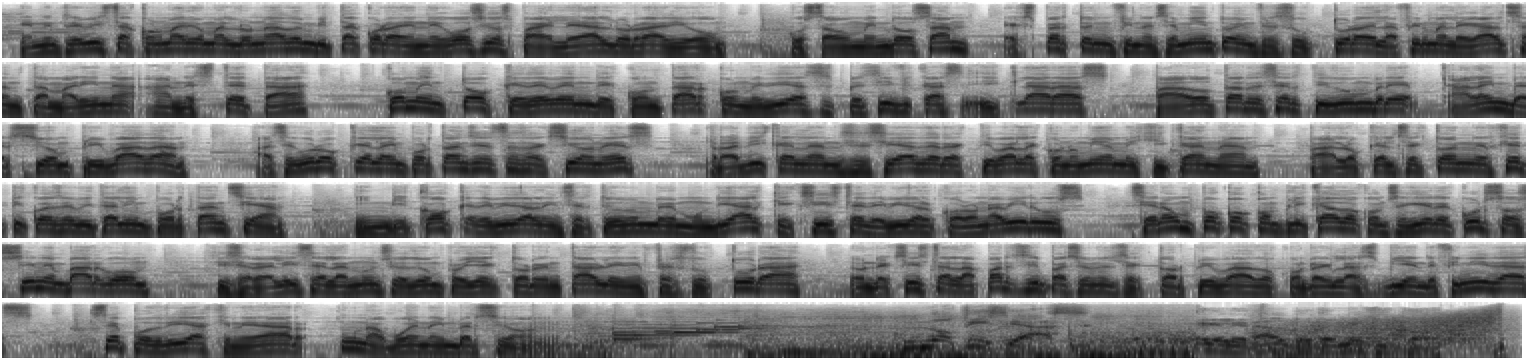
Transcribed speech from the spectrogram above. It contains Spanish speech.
En entrevista con Mario Maldonado en Bitácora de Negocios para el Lealdo Radio, Gustavo Mendoza, experto en financiamiento e infraestructura de la firma legal Santa Marina Anesteta, comentó que deben de contar con medidas específicas y claras para dotar de certidumbre a la inversión privada. Aseguró que la importancia de estas acciones radica en la necesidad de reactivar la economía mexicana, para lo que el sector energético es de vital importancia. Indicó que debido a la incertidumbre mundial que existe debido al coronavirus, será un poco complicado conseguir recursos. Sin embargo, si se realiza el anuncio de un proyecto rentable en infraestructura, donde exista la participación del sector privado con reglas bien definidas, se podría generar una buena inversión. Noticias. El Heraldo de México.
